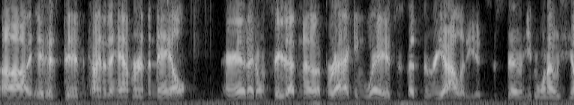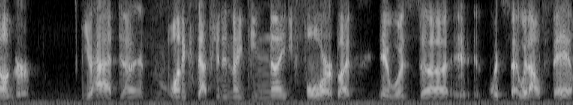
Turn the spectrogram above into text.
uh, it has been kind of the hammer and the nail, and I don't say that in a bragging way. It's just that's the reality. It's just uh, even when I was younger, you had uh, one exception in 1994, but it was uh, it, with, without fail.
